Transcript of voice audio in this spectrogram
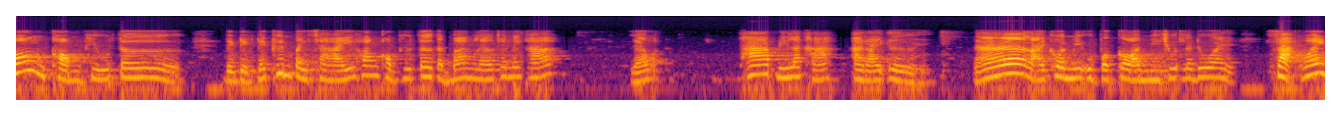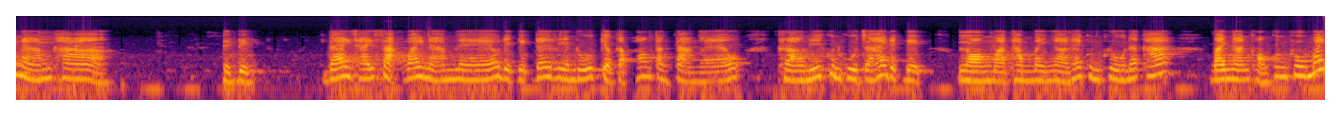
ห้องคอมพิวเตอร์ เด็กๆ ได้ขึ้นไปใช้ห้องคอมพิวเตอร์กันบ้างแล้วใช่ไหมคะ แล้วภาพนี้ล่ะคะ อะไรเอ่ยนะหลายคนมีอุปกรณ์มีชุดแล้วด้วยสระว่ายน้ำค่ะ เด็กๆ ได้ใช้สระว่ายน้ำแล้ว เด็กๆ ได้เรียนรู้เกี่ยวกับห้องต่างๆ แล้ว คราวนี้คุณครูจะให้เด็กๆ ลองมาทำใบงานให้คุณครูนะคะ ใบงานของคุณครูไม่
